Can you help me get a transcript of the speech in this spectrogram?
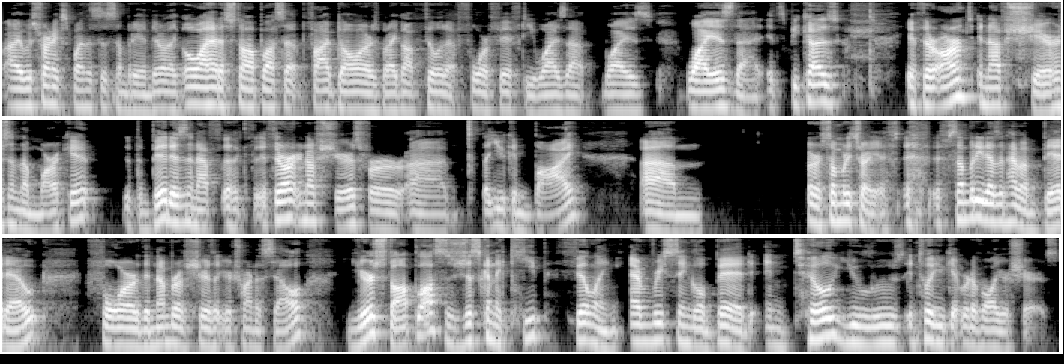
I was trying to explain this to somebody and they're like, "Oh, I had a stop loss at five dollars, but I got filled at four fifty. Why is that? Why is why is that? It's because if there aren't enough shares in the market, if the bid isn't if there aren't enough shares for uh, that you can buy, um, or somebody sorry if, if somebody doesn't have a bid out for the number of shares that you're trying to sell your stop loss is just going to keep filling every single bid until you lose until you get rid of all your shares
